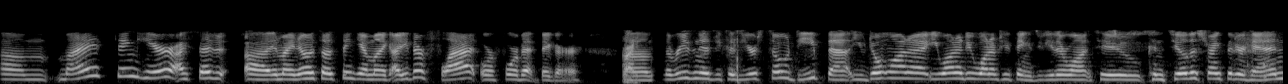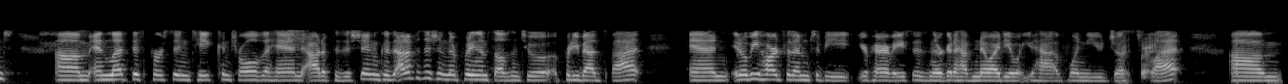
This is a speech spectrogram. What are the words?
Um, my thing here, I said uh, in my notes, I was thinking, I'm like, I either flat or four bet bigger. Right. Um, the reason is because you're so deep that you don't want to. You want to do one of two things. You either want to conceal the strength of your hand, um, and let this person take control of the hand out of position. Because out of position, they're putting themselves into a, a pretty bad spot, and it'll be hard for them to beat your pair of aces, and they're going to have no idea what you have when you just Right, flat. Um,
